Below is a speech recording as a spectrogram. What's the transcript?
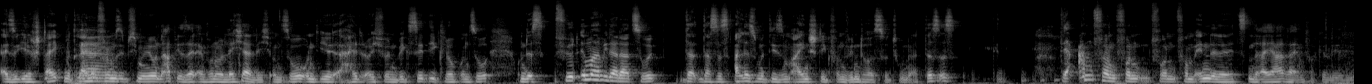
also ihr steigt mit 375 ja. Millionen ab, ihr seid einfach nur lächerlich und so und ihr haltet euch für einen Big City Club und so. Und es führt immer wieder da zurück, da, dass es alles mit diesem Einstieg von Windhorst zu tun hat. Das ist der Anfang von, von, vom Ende der letzten drei Jahre einfach gewesen.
